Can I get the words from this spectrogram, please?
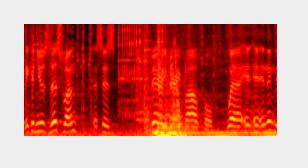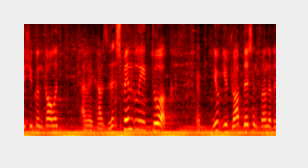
We can use this one. This is very, very powerful. Where in, in English you can call it, I mean, how's it? Spindly torque. You you drop this in front of the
